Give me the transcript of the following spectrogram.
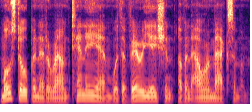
most open at around 10 a.m. with a variation of an hour maximum.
